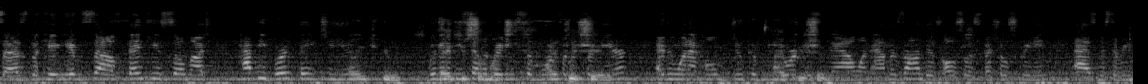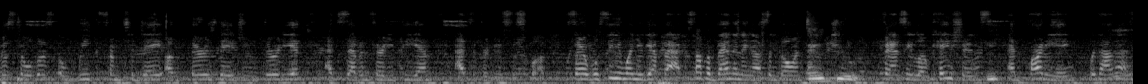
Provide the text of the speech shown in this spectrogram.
says the king himself. Thank you so much. Happy birthday to you. Thank you. We're going to be you so celebrating some I more for the premiere. it. Everyone at home, Duke of New York is now on Amazon. There's also a special screening, as Mr. Rivas told us, a week from today on Thursday, June 30th at 7.30 p.m. at the Producers Club. Sir, we'll see you when you get back. Stop abandoning us and going to Thank you. fancy locations mm. and partying without us.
